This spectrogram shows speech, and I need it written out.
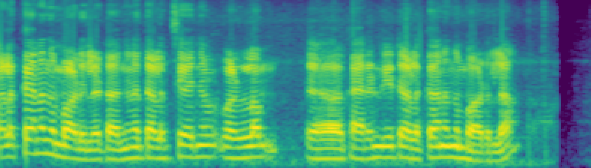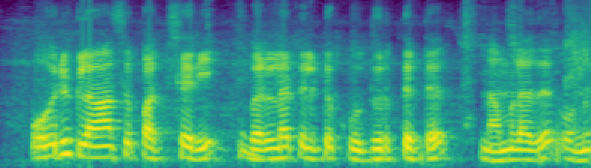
ഇളക്കാനൊന്നും പാടില്ല കേട്ടോ അങ്ങനെ തിളച്ച് കഴിഞ്ഞാൽ വെള്ളം കരണ്ടിയിട്ട് ഇളക്കാനൊന്നും പാടില്ല. ഒരു ഗ്ലാസ് പച്ചരി വെള്ളത്തിലിട്ട് കുതിർത്തിട്ട് നമ്മളത് ഒന്ന്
